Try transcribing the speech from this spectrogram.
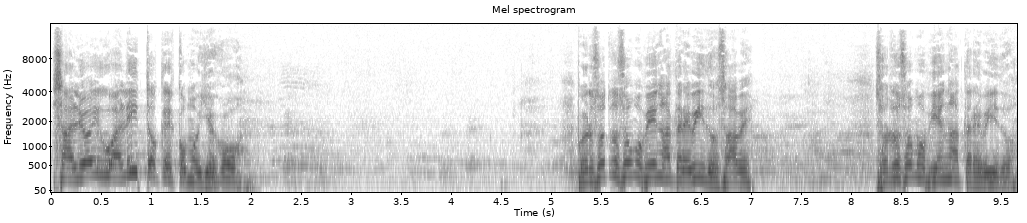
Salió igualito que como llegó. Pero nosotros somos bien atrevidos, ¿sabe? Nosotros somos bien atrevidos.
